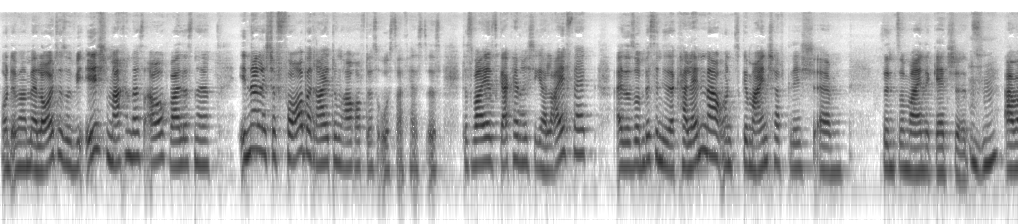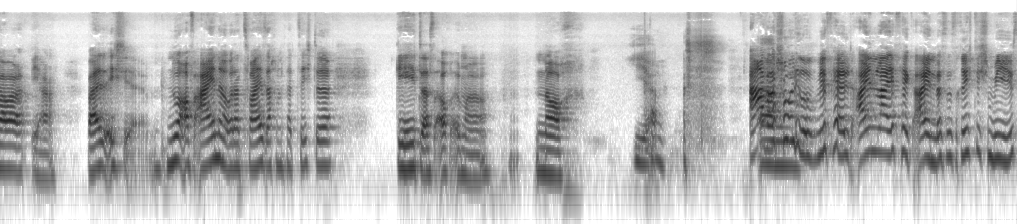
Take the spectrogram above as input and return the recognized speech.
Und immer mehr Leute, so wie ich, machen das auch, weil es eine innerliche Vorbereitung auch auf das Osterfest ist. Das war jetzt gar kein richtiger Lifehack, also so ein bisschen dieser Kalender und gemeinschaftlich ähm, sind so meine Gadgets. Mhm. Aber ja, weil ich äh, nur auf eine oder zwei Sachen verzichte, geht das auch immer noch. Ja. Aber ähm, Entschuldigung, mir fällt ein Lifehack ein, das ist richtig mies.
